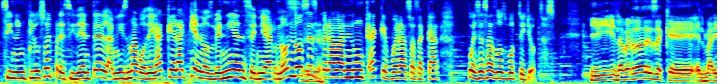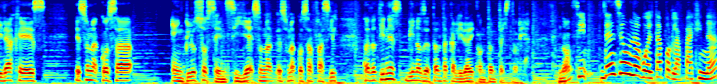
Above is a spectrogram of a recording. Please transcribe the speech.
sino incluso el presidente de la misma bodega, que era quien nos venía a enseñar, ¿no? No se esperaba nunca que fueras a sacar, pues, esas dos botellotas. Y, la verdad es de que el maridaje es, es una cosa e incluso sencilla, es una, es una cosa fácil cuando tienes vinos de tanta calidad y con tanta historia. ¿No? Sí, dense una vuelta por la página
